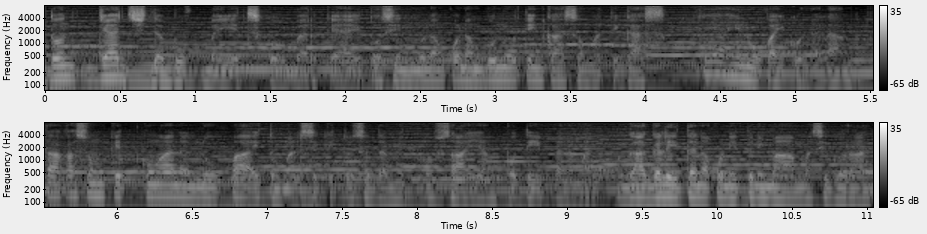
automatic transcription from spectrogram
don't judge the book by its cover. Kaya ito sinimulan ko ng bunutin kaso matigas. Kaya hinukay ko na lang. Kakasungkit ko nga ng lupa, ito malsik ito sa damit ko. Sayang, puti pa naman. Magagalitan ako nito ni mama sigurado.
